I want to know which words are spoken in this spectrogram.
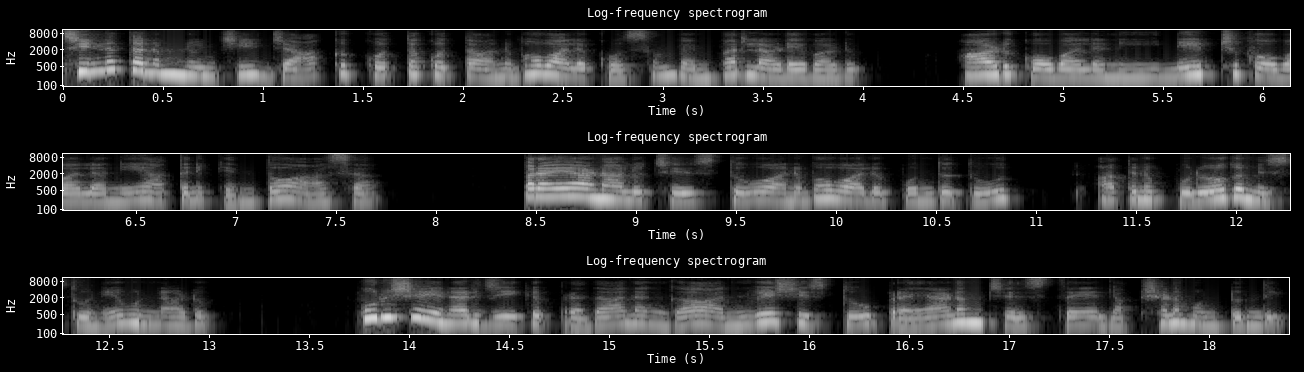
చిన్నతనం నుంచి జాక్ కొత్త కొత్త అనుభవాల కోసం వెంపర్లాడేవాడు. ఆడుకోవాలని నేర్చుకోవాలని అతనికెంతో ఆశ. ప్రయాణాలు చేస్తూ అనుభవాలు పొందుతూ అతను పురోగమిస్తూనే ఉన్నాడు. పురుష ఎనర్జీకి ప్రధానంగా అన్వేషిస్తూ ప్రయాణం చేస్తే లక్షణం ఉంటుంది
